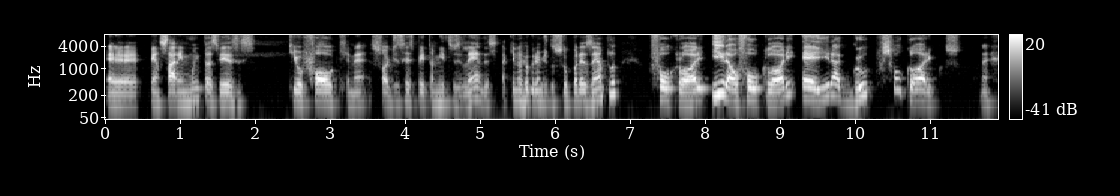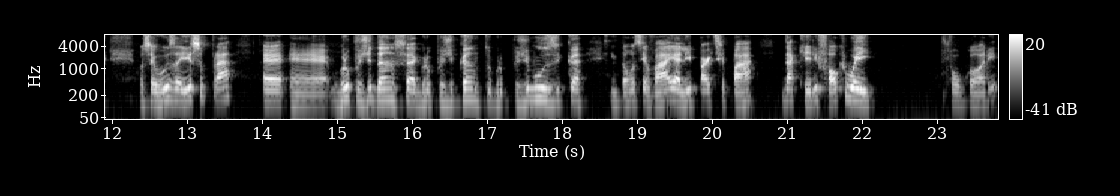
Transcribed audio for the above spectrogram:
é, pensarem muitas vezes que o folk né, só diz respeito a mitos e lendas. Aqui no Rio Grande do Sul, por exemplo, folclore, ir ao folclore é ir a grupos folclóricos. Né? Você usa isso para é, é, grupos de dança, grupos de canto, grupos de música. Então você vai ali participar daquele folk way, folclore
